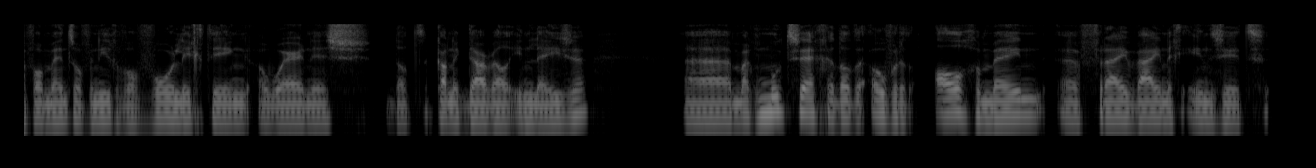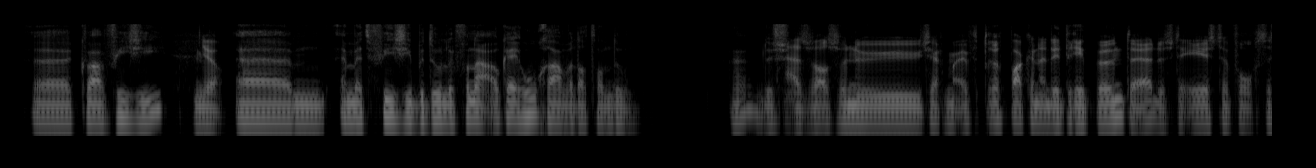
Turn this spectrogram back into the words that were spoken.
van mensen, of in ieder geval voorlichting, awareness. Dat kan ik daar wel in lezen. Uh, maar ik moet zeggen dat er over het algemeen uh, vrij weinig in zit uh, qua visie. Ja. Um, en met visie bedoel ik van, nou oké, okay, hoe gaan we dat dan doen? dus... Ja, zoals we nu zeg maar even terugpakken naar die drie punten. Hè? Dus de eerste volgens de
